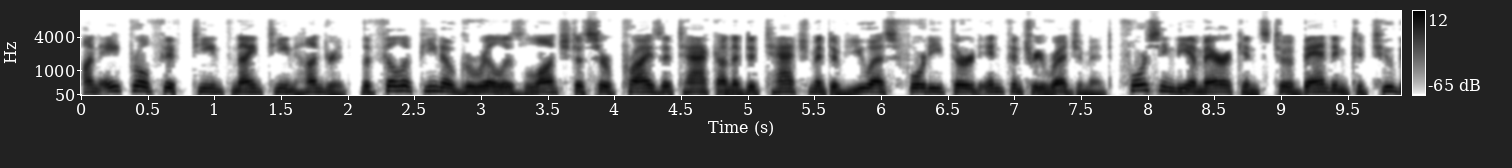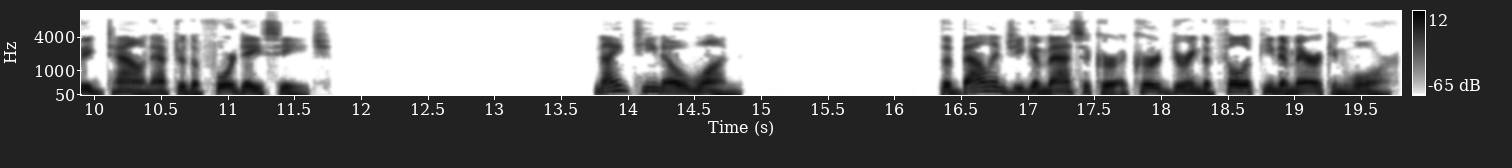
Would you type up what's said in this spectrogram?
On April 15, 1900, the Filipino guerrillas launched a surprise attack on a detachment of U.S. 43rd Infantry Regiment, forcing the Americans to abandon Catubig town after the four-day siege. 1901 The Balangiga Massacre occurred during the Philippine-American War.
